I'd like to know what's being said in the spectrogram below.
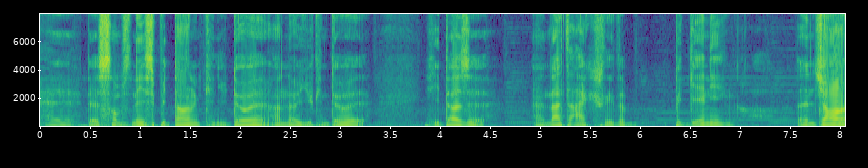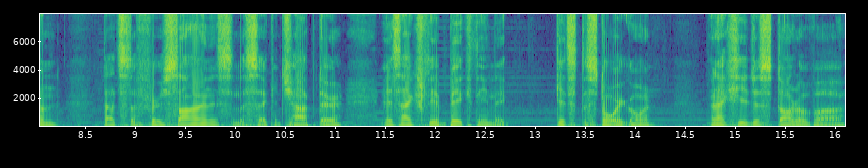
"Hey, there's something needs to be done. Can you do it? I know you can do it." He does it, and that's actually the beginning. And John, that's the first sign. It's in the second chapter. It's actually a big thing that gets the story going. And actually, just thought of uh,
